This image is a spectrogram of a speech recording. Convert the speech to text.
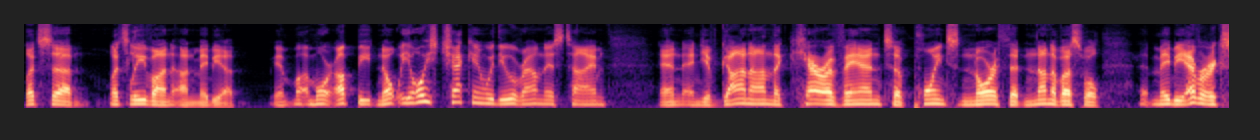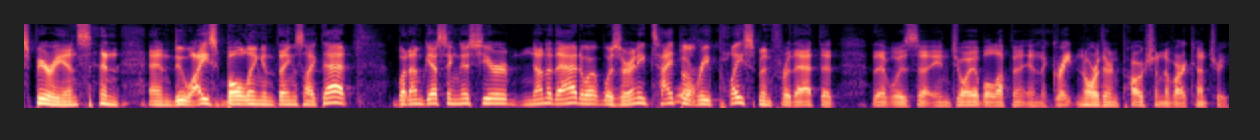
Let's uh, let's leave on on maybe a a more upbeat note. We always check in with you around this time, and and you've gone on the caravan to points north that none of us will uh, maybe ever experience, and and do ice bowling and things like that. But I'm guessing this year none of that. Was there any type yeah. of replacement for that that that was uh, enjoyable up in, in, the great northern portion of our country?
